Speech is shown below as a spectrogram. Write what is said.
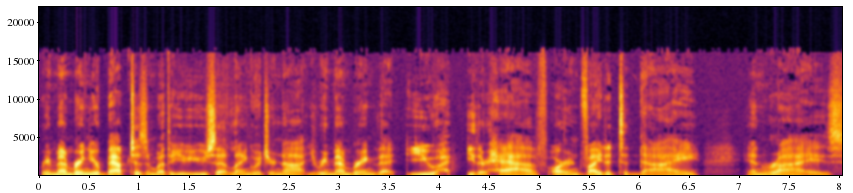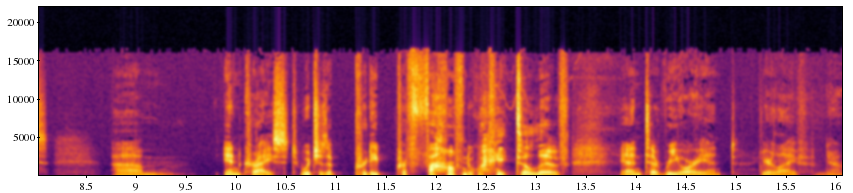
remembering your baptism, whether you use that language or not, you're remembering that you either have or are invited to die and rise um, in Christ, which is a pretty profound way to live and to reorient your life. Yeah.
